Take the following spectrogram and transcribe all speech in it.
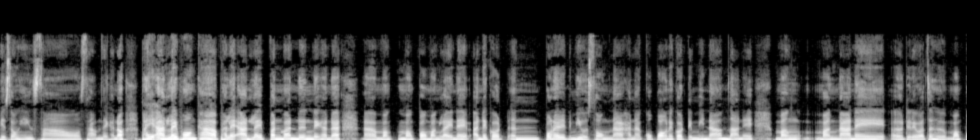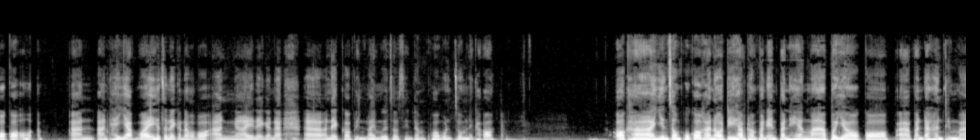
ปี2เฮงเศร้า3นะคะเนาะไผอ่านไล่พ้องค่ะไผไล่อ่านไล่ปันบ้านนึงนะคะนะอ่าบางบางป้องบางไล่ในอันนี้ก็อันป้องได้มีอยู่2หน้าค่ะนะโกป้องนี่ก็เต็มมีน้ำหนาในบางบางนาในเอ่อเดี๋ยวว่าจะเหอบางปองก็ อ่านอ่านขยับไว้เฮ็ดจังได๋คะนะเพราะว่าอ่านง่ายได้กันนะอ่าอันนี้ก็เป็นลายมือเจ้าสินทำความวนจุ่มนะคะอ๋ออ๋อค่ะ ยินจมกูก็ค่ะเนาะดีครับถอมปันเอ็นปันแห้งมาปยอก็อ่าปันดังหันถึงมา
